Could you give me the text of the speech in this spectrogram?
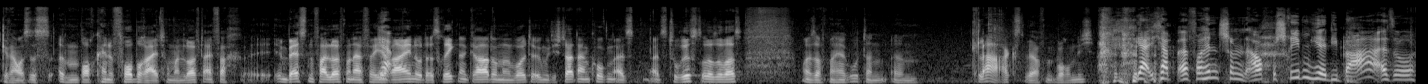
genau, es ist, man braucht keine Vorbereitung. Man läuft einfach, im besten Fall läuft man einfach hier Ja. rein oder es regnet gerade und man wollte irgendwie die Stadt angucken als, als Tourist oder sowas. Und dann sagt man, ja gut, dann ähm, klar, Axt werfen, warum nicht? Ja, ich habe äh, vorhin schon auch beschrieben, hier die Bar, also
